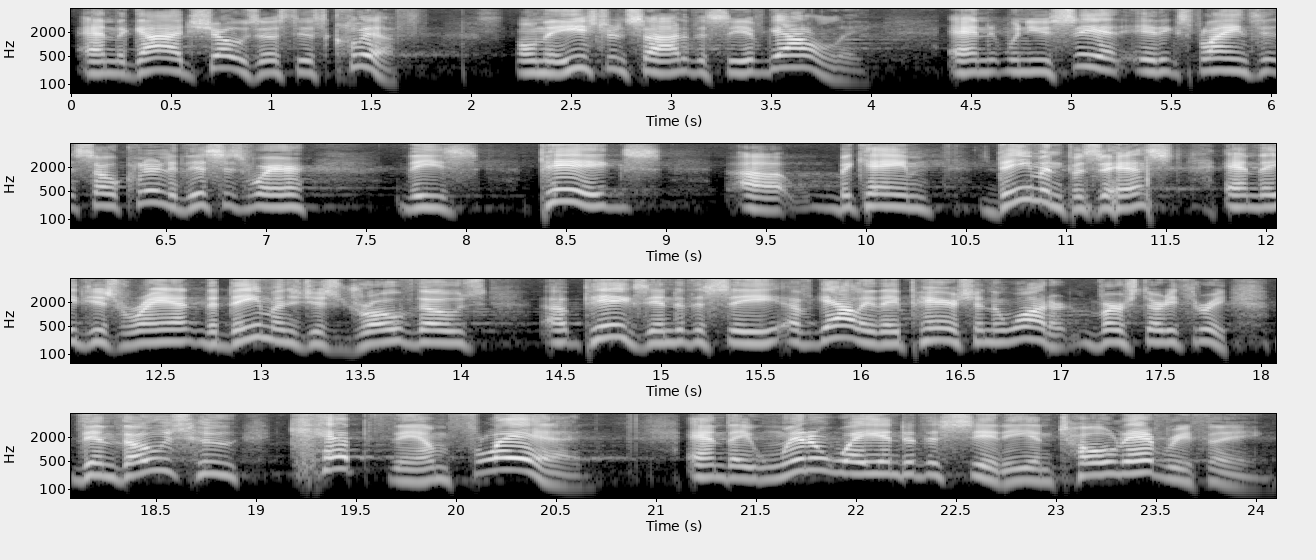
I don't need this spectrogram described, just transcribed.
And the guide shows us this cliff on the eastern side of the Sea of Galilee. And when you see it, it explains it so clearly. This is where these pigs uh, became demon possessed, and they just ran, the demons just drove those uh, pigs into the Sea of Galilee. They perished in the water. Verse 33 Then those who kept them fled, and they went away into the city and told everything,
